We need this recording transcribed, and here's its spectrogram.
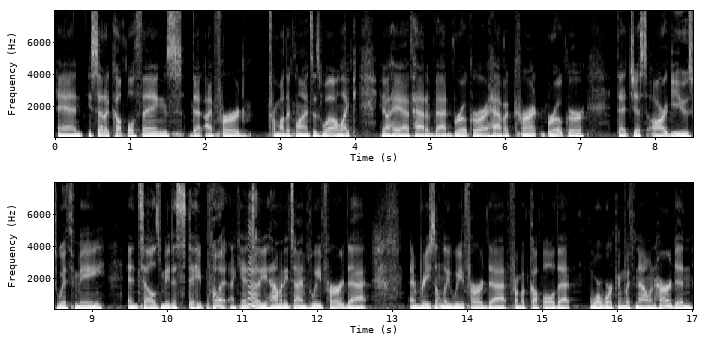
And he said a couple of things that I've heard from other clients as well. Like, you know, hey, I've had a bad broker or I have a current broker that just argues with me and tells me to stay put. I can't hmm. tell you how many times we've heard that. And recently we've heard that from a couple that we're working with now in Herndon.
